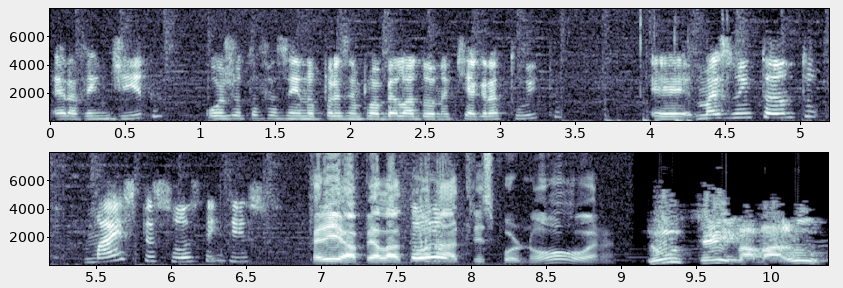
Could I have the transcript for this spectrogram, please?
era vendida. Hoje eu tô fazendo, por exemplo, a Beladona, que é gratuita. É, mas, no entanto, mais pessoas têm visto. Peraí, a Beladona Então- é atriz pornô, Ana? Não sei, Babalu,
